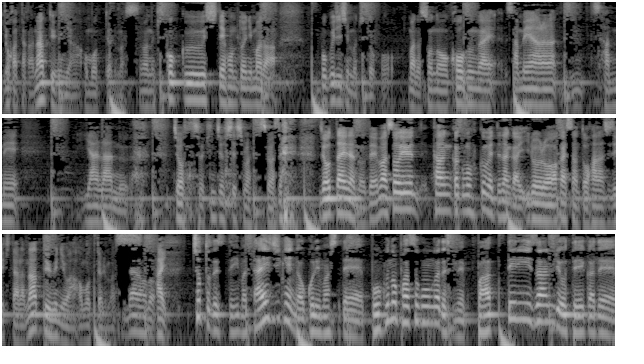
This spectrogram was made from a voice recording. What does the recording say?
良かったかなというふうには思っておりますあの帰国して本当にまだ僕自身もちょっとこうまだその興奮が冷めやら冷めやらぬ。ちょっと緊張してしまってすみません。状態なので、まあ、そういう感覚も含めてなんかいろいろ若林さんとお話できたらなというふうには思っております。なるほど、はい、ちょっとですね今大事件が起こりまして僕のパソコンがですねバッテリー残量低下で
